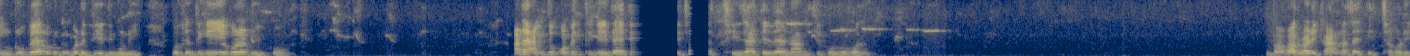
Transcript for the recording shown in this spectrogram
ইউটিউবে, ওরকম করে দিয়ে দিব নি ওখান থেকে ইয়ে করে ঢুকবো। আরে আমি তো কবে থেকে যাইতে যাচ্ছি যাইতে দেয় না, আমি কি করব বল? বাবার বাড়ি কান্না যাইতে ইচ্ছা করে?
